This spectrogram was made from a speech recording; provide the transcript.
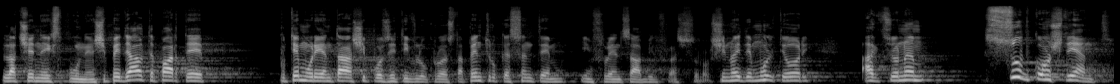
la ce ne expunem și pe de altă parte putem orienta și pozitiv lucrul ăsta, pentru că suntem influențabili, fraților. Și noi de multe ori acționăm subconștient,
